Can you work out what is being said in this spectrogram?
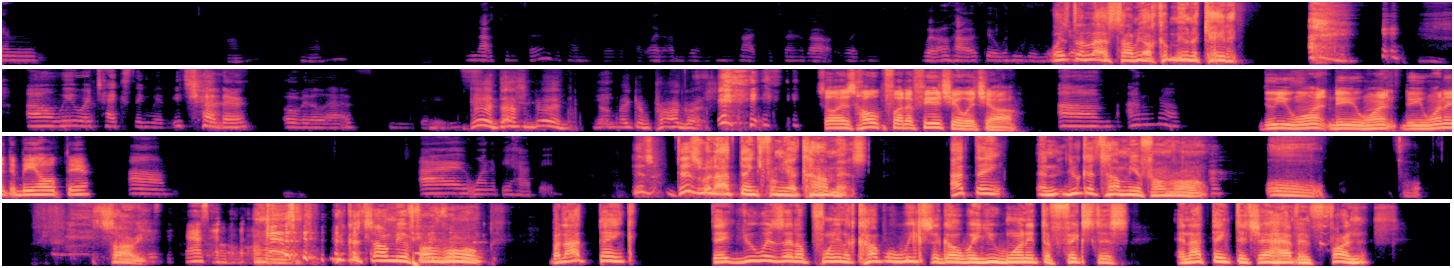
not concerned with how he feels about what I'm doing. He's not concerned about what he's what I'm how I feel when he's doing. When's the last time y'all communicated? um, we were texting with each other over the last few days. Good, that's good. You're making progress. So it's hope for the future with y'all. um, I don't know. Do you want do you want do you want it to be hope there? Um, I want to be happy. This this is what I think from your comments. I think, and you can tell me if I'm wrong. Oh, sorry. Um, you could tell me if I'm wrong, but I think that you was at a point a couple weeks ago where you wanted to fix this, and I think that you're having fun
